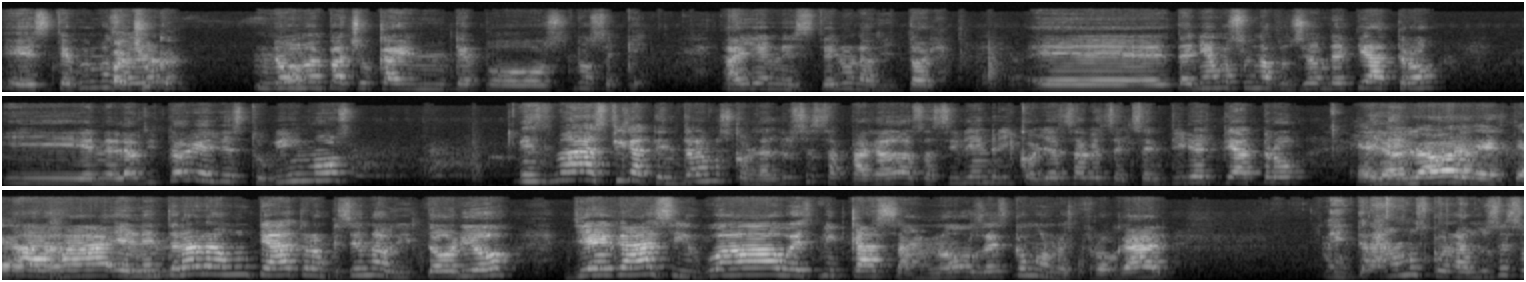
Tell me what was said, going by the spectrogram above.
Este, fuimos a ver- ¿Pachuca? No, No. no en Pachuca, en Tepos, no sé qué. Ahí en, este, en un auditorio. Eh, teníamos una función de teatro y en el auditorio ahí estuvimos. Es más, fíjate, entramos con las luces apagadas, así bien rico, ya sabes, el sentir el teatro. El olor del teatro. Ajá, el entrar a un teatro, aunque sea un auditorio, llegas y wow, es mi casa, ¿no? O sea, es como nuestro hogar. Entramos con las luces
